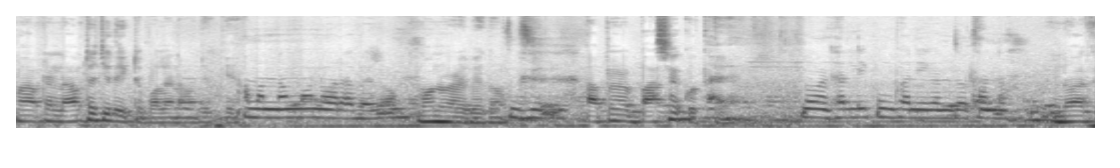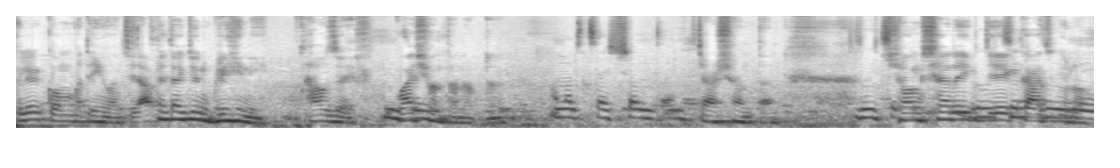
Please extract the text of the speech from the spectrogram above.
মা আপনার নামটা যদি একটু বলেন আমাদেরকে। আমার নাম মনোয়ারা বেগম। মনোয়ারা বেগম। জি। আপনার বাসা কোথায়? নোয়াখালী কোম্পানিগঞ্জ থানা নোয়াখালীর কোম্পানিগঞ্জে আপনি তো একজন গৃহিণী হাউস ওয়াইফ কয় সন্তান আপনার? আমার চার সন্তান। চার সন্তান। দুই ছেলে- সাংসারিক যে কাজগুলো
